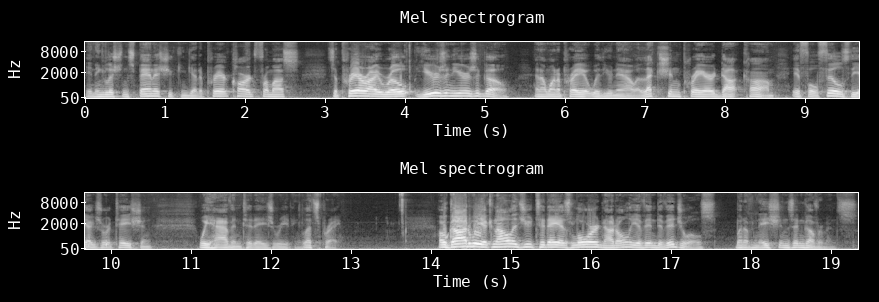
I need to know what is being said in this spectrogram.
In English and Spanish, you can get a prayer card from us. It's a prayer I wrote years and years ago, and I want to pray it with you now. Electionprayer.com. It fulfills the exhortation we have in today's reading. Let's pray. Oh God, we acknowledge you today as Lord not only of individuals, but of nations and governments.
